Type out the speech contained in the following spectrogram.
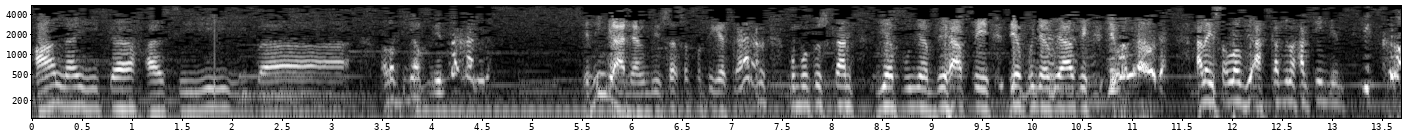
alaika hasiba. Allah tinggal perintahkan jadi nggak ada yang bisa seperti ya sekarang memutuskan dia punya BHP, dia punya BHP. Dia nggak udah. Alaihissalam bi akamil hakimin. Ikra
